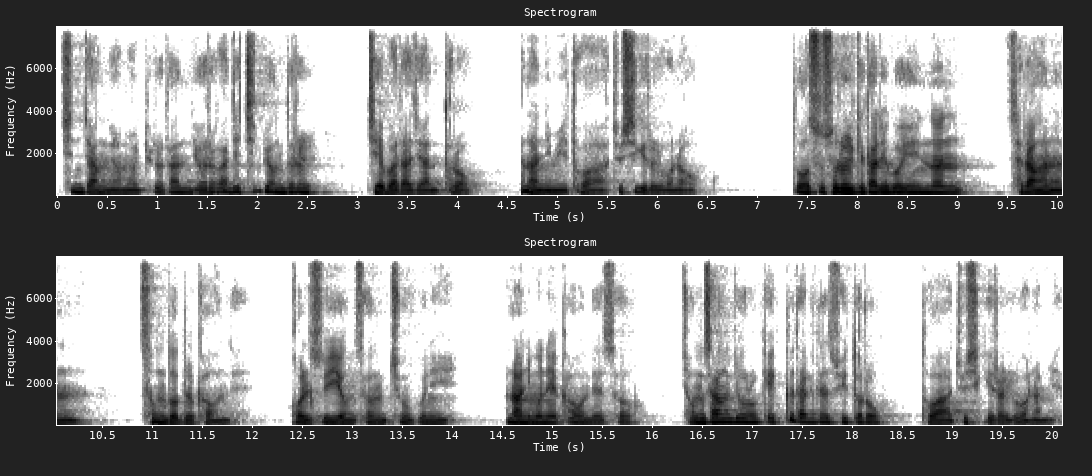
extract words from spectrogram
신장염을 비롯한 여러 가지 질병들을 재발하지 않도록 하나님이 도와주시기를 원하옵고 또 수술을 기다리고 있는 사랑하는 성도들 가운데 골수 영성 충분히 하나님 은혜 가운데서 정상적으로 깨끗하게 될 수 있도록 도와주시기를 원합니다.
